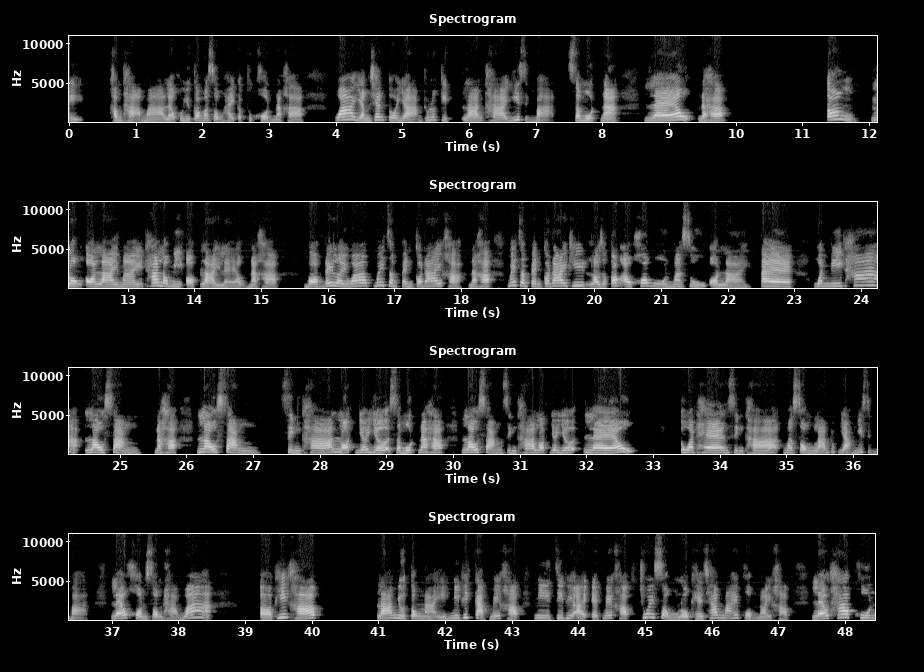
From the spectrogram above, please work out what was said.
คำถามมาแล้วครูยุทธก็มาส่งให้กับทุกคนนะคะ ว่าอย่างเช่นตัวอย่างธุรกิจร้านค้า 20 บาท สมมตินะ แล้วนะคะ ต้องลงออนไลน์ไหมถ้าเรามีออฟไลน์แล้วนะคะ บอกได้เลยว่าไม่จำเป็นก็ได้ค่ะนะคะ ไม่จำเป็นก็ได้ที่เราจะต้องเอาข้อมูลมาสู่ออนไลน์ แต่วันนี้ถ้าเราสั่งนะคะ เราสั่งสินค้าล็อตเยอะๆ สมมตินะคะ เราสั่งสินค้าล็อตเยอะๆ แล้ว ตัวแทนสินค้ามาส่งร้านทุกอย่าง 20 บาท แล้วขนส่งถามว่าเออพี่ครับ ร้านอยู่ตรงไหน มีพิกัดไหมครับ มี GPIS ไหมครับ ช่วยส่งโลเคชันมาให้ผมหน่อยครับ แล้วถ้าคุณ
